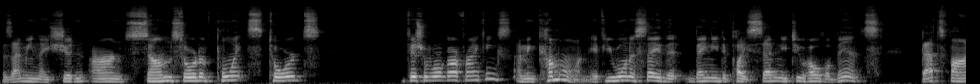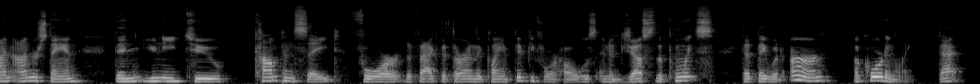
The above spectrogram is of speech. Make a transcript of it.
does that mean they shouldn't earn some sort of points towards official World Golf Rankings? I mean, come on. If you want to say that they need to play 72 hole events, that's fine. I understand. Then you need to compensate for the fact that they're only playing 54 holes and adjust the points that they would earn accordingly. That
